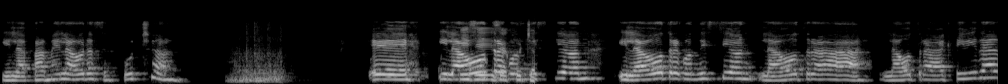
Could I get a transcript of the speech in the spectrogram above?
y la Pamela ahora se escucha. Eh, y la otra condición, y la otra condición, la otra, la otra actividad,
